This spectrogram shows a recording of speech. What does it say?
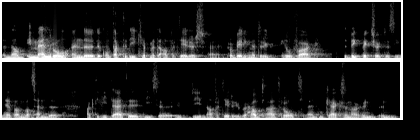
Nou, in mijn rol en de, de contacten die ik heb met de adverteerders, probeer ik natuurlijk heel vaak de big picture te zien. Hè, van wat zijn de activiteiten die, ze, die een adverteerder überhaupt uitrolt en hoe kijken ze naar hun,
